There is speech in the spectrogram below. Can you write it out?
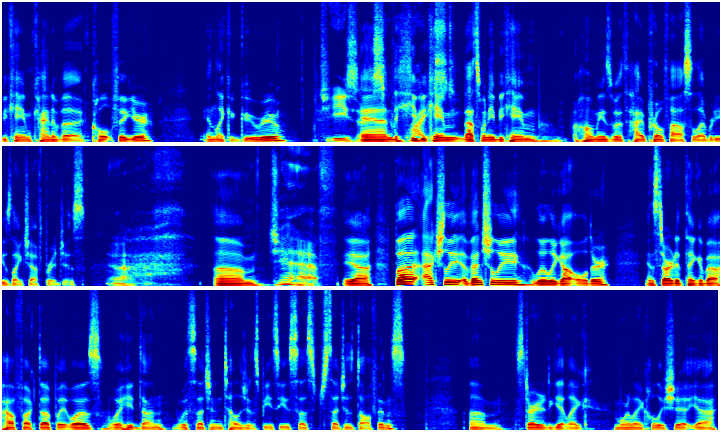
became kind of a cult figure and like a guru. Jesus. and he became that's when he became homies with high profile celebrities like Jeff Bridges. Um, Jeff. yeah, but actually eventually Lilly got older and started thinking about how fucked up it was what he'd done with such an intelligent species such such as dolphins. Um, started to get like more like holy shit, yeah.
